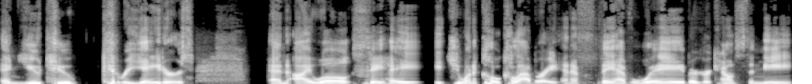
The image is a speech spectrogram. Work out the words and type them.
and YouTube creators and I will say, hey, do you want to co collaborate? And if they have way bigger accounts than me,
